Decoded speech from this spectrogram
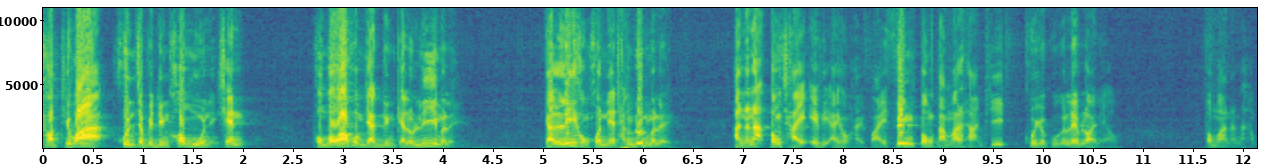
ช็อตที่ว่าคุณจะไปดึงข้อมูลอย่างเช่น ผมบอกว่าผมอยากดึงแกลเลอรี่มาเลย แกลเลอรี่ของคนนี้ทั้งดุนมาเลย อันนั้นอะต้องใช้ API ของ Hi5 ซึ่งตรงตามมาตรฐานที่คุยกับ Google เรียบร้อยแล้ว ประมาณนั้นนะครับ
